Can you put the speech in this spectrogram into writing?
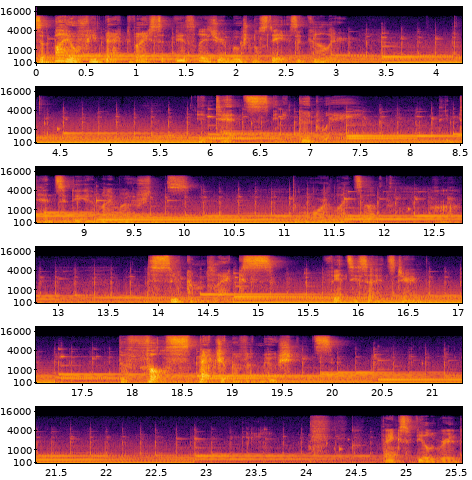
Is a biofeedback device that visualizes your emotional state as a color. Intense in a good way. The intensity of my emotions. The more it lights up. Huh. The circumplex. Fancy science term. The full spectrum of emotions. Thanks, Feelgrid.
